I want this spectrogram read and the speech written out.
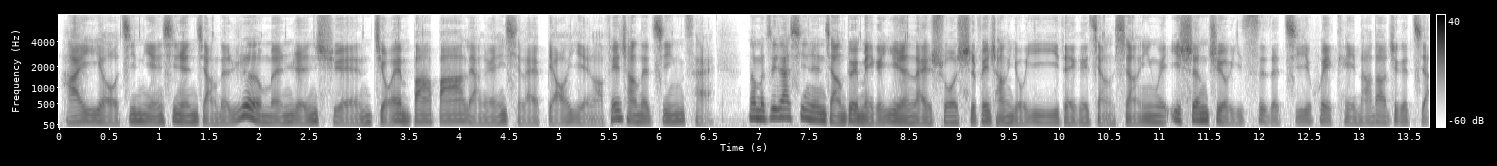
还有今年新人奖的热门人选九 M 八八两个人一起来表演啊，非常常的精彩。那么最佳新人奖对每个艺人来说是非常有意义的一个奖项，因为一生只有一次的机会可以拿到这个奖。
